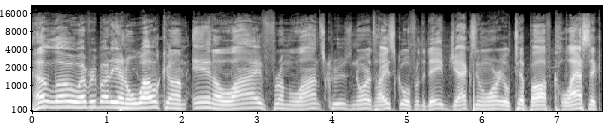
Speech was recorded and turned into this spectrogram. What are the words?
Hello, everybody, and welcome in live from L'Anse Creuse North High School for the Dave Jackson Memorial Tip Off Classic.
